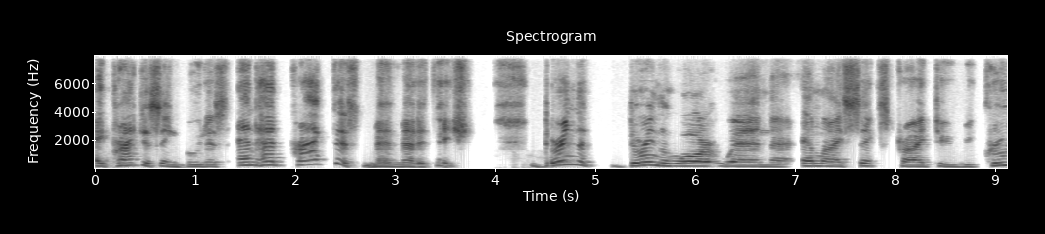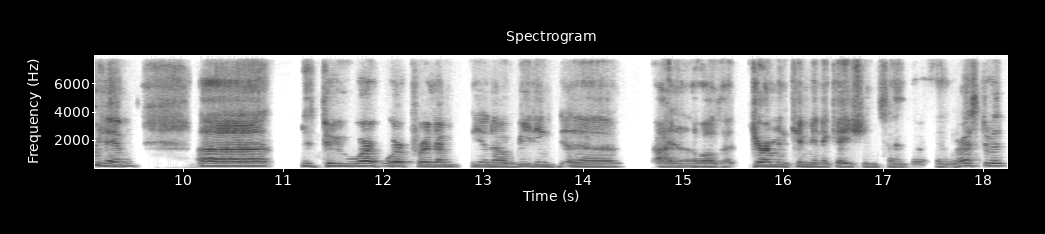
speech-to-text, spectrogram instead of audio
a practicing Buddhist and had practiced meditation. During the during the war, when uh, MI6 tried to recruit him uh, to work work for them, you know, reading uh, I don't know all the German communications and the, and the rest of it.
